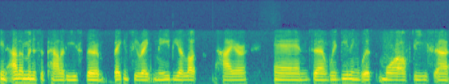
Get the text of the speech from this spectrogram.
In other municipalities, the vacancy rate may be a lot higher, and uh, we're dealing with more of these uh,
